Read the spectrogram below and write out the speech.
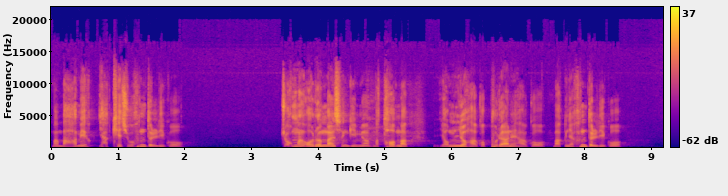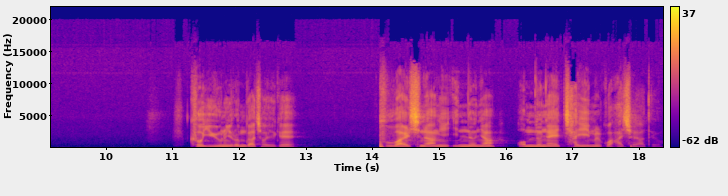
막 마음이 약해지고 흔들리고 조금만 어려움만 생기면 더막 염려하고 불안해하고 막 그냥 흔들리고 그 이유는 여러분과 저에게 부활 신앙이 있느냐 없느냐의 차이임을 꼭 아셔야 돼요.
